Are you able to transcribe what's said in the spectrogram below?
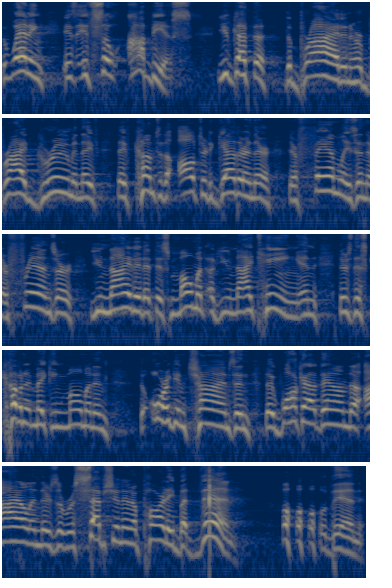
The wedding is it's so obvious. You've got the, the bride and her bridegroom, and they've, they've come to the altar together, and their, their families and their friends are united at this moment of uniting. And there's this covenant making moment, and the organ chimes, and they walk out down the aisle, and there's a reception and a party. But then, oh, then,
